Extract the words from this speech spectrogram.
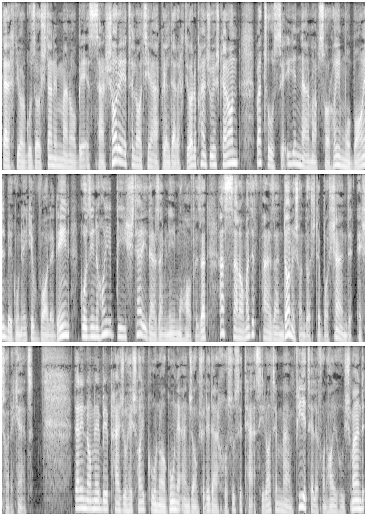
در اختیار گذاشتن منابع سرشار اطلاعاتی اپل در اختیار پژوهشگران و توسعه نرم افزارهای موبایل به گونه که والدین گزینه های بیشتری در زمینه محافظت از سلامت فرزندانشان داشته باشند اشاره کرد. در این نامه به پژوهش های گوناگون انجام شده در خصوص تأثیرات منفی تلفن های هوشمند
